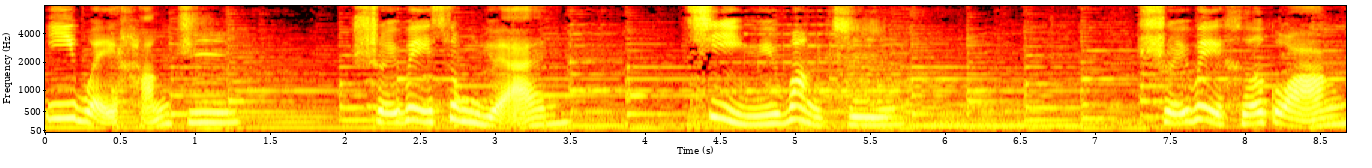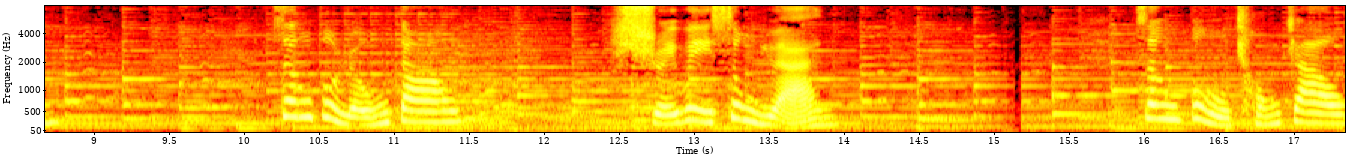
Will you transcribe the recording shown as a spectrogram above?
一苇航之，谁谓宋远？弃于望之。谁谓何广？曾不容刀。谁谓宋远？曾不重朝。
